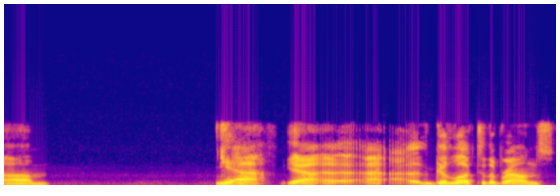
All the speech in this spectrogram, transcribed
Um yeah yeah uh, uh good luck to the Browns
